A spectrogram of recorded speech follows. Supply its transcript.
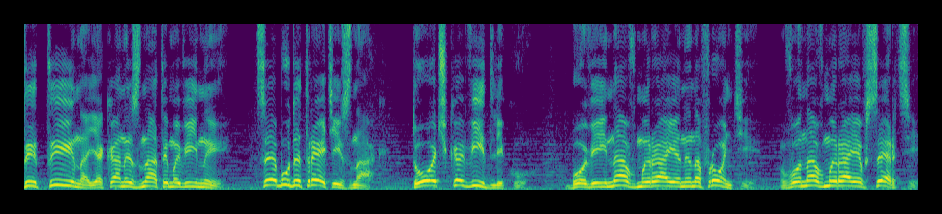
дитина, яка не знатиме війни. Це буде третій знак точка відліку. Бо війна вмирає не на фронті, вона вмирає в серці.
